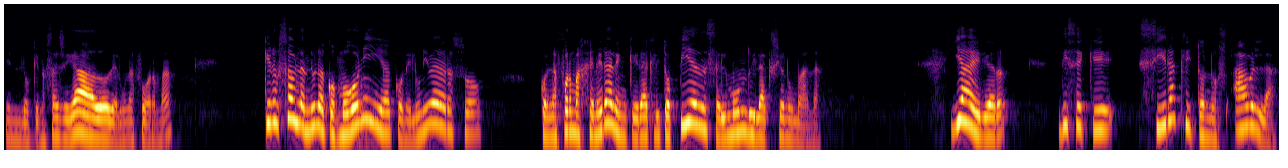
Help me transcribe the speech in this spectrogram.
en lo que nos ha llegado de alguna forma, que nos hablan de una cosmogonía con el universo, con la forma general en que Heráclito piensa el mundo y la acción humana. Jaeger dice que si Heráclito nos habla,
